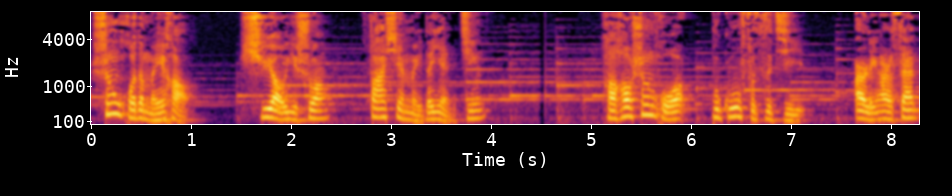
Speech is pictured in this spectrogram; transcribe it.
生活的美好。需要一双发现美的眼睛。好好生活，不辜负自己。二零二三，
